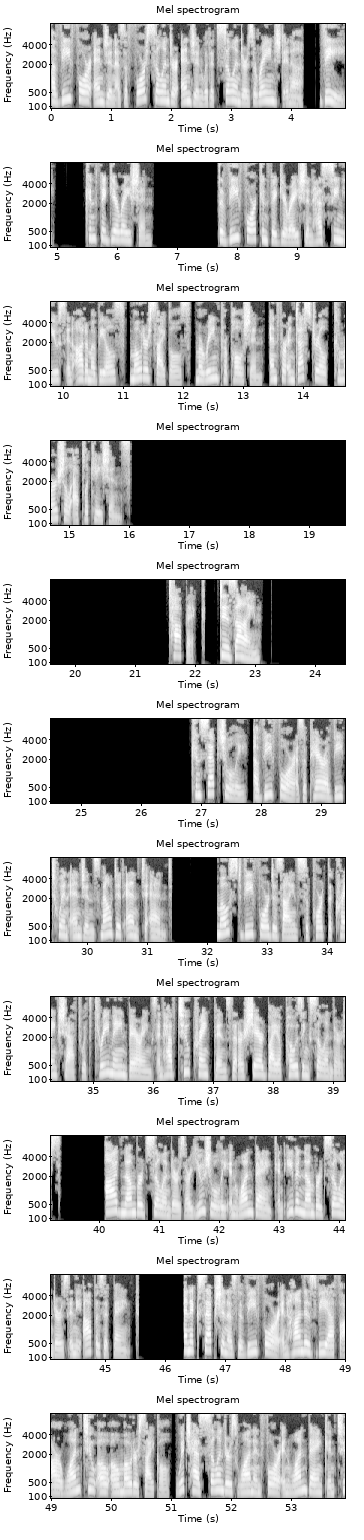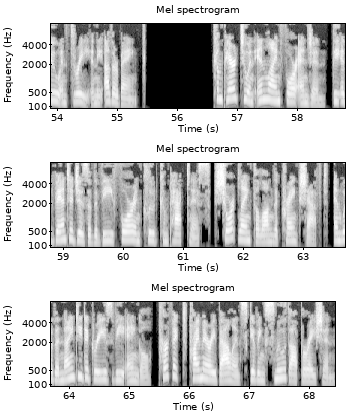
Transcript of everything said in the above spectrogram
A V4 engine is a four-cylinder engine with its cylinders arranged in a V configuration. The V4 configuration has seen use in automobiles, motorcycles, marine propulsion, and for industrial, commercial applications. Topic. Design Conceptually, a V4 is a pair of V-twin engines mounted end-to-end. -end. Most V4 designs support the crankshaft with three main bearings and have two crankpins that are shared by opposing cylinders. Odd-numbered cylinders are usually in one bank and even-numbered cylinders in the opposite bank. An exception is the V4 in Honda's VFR 1200 motorcycle, which has cylinders 1 and 4 in one bank and 2 and 3 in the other bank. Compared to an inline-four engine, the advantages of the V4 include compactness, short length along the crankshaft, and with a 90 degrees V angle, perfect primary balance giving smooth operation.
